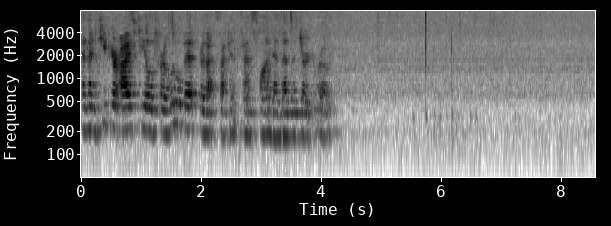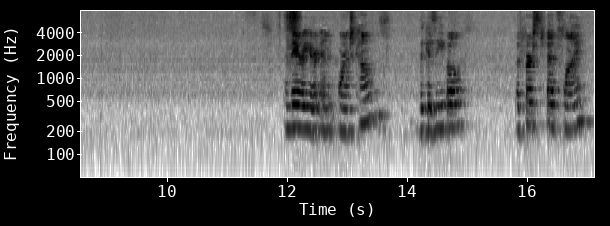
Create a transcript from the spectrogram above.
and then keep your eyes peeled for a little bit for that second fence line and then the dirt road. And there are your orange cones, the gazebo, the first fence line,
